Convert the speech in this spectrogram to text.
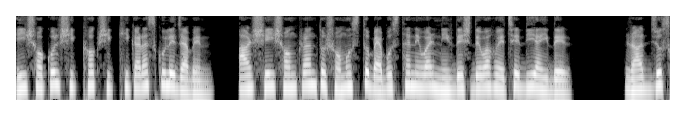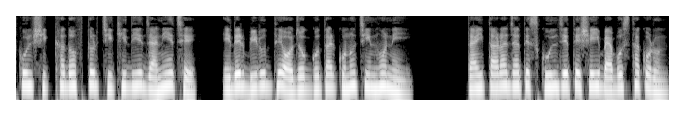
এই সকল শিক্ষক শিক্ষিকারা স্কুলে যাবেন। আর সেই সংক্রান্ত সমস্ত ব্যবস্থা নেওয়ার নির্দেশ দেওয়া হয়েছে ডিআইদের। রাজ্য স্কুল শিক্ষা দফতর চিঠি দিয়ে জানিয়েছে, এদের বিরুদ্ধে অযোগ্যতার কোনো চিহ্ন নেই। তাই তারা যাতে স্কুল যেতে সেই ব্যবস্থা করুন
